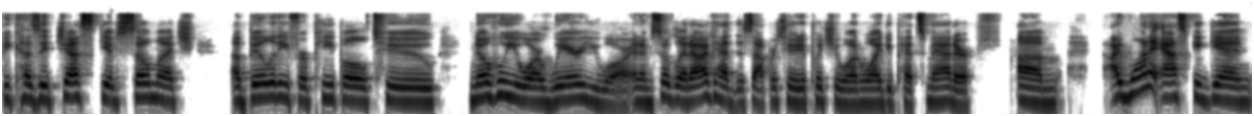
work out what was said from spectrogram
because it just gives so much ability for people to know who you are, where you are, and I'm so glad I've had this opportunity to put you on Why Do Pets Matter. Um, I want to ask again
